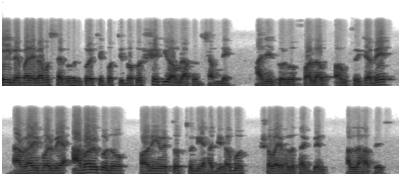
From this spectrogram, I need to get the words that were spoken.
এই ব্যাপারে ব্যবস্থা গ্রহণ করেছে কর্তৃপক্ষ, সেটিও আমরা আপনাদের সামনে হাজির করব ফলো অংশ হিসাবে। আগামী পর্বে আবারও কোনো অনিয়মের তথ্য নিয়ে হাজির হব। সবাই ভালো থাকবেন। আল্লাহ হাফেজ।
